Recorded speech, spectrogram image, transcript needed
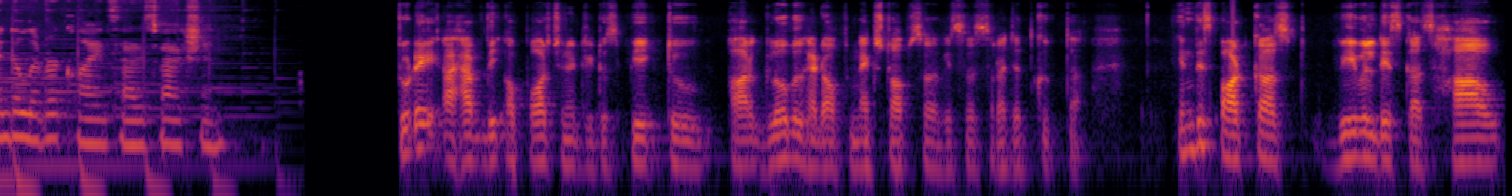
and deliver client satisfaction. Today, I have the opportunity to speak to our Global Head of Next Ops Services, Rajat Gupta. In this podcast, we will discuss how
